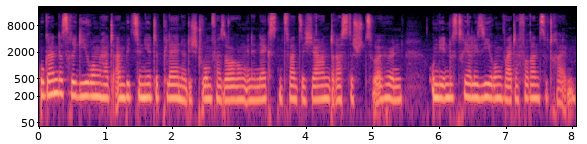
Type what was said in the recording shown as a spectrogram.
Ugandas Regierung hat ambitionierte Pläne, die Stromversorgung in den nächsten 20 Jahren drastisch zu erhöhen, um die Industrialisierung weiter voranzutreiben.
